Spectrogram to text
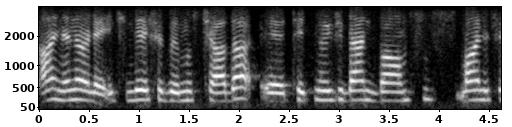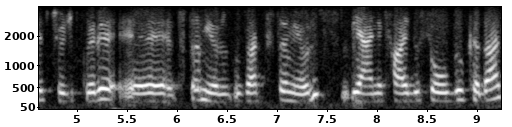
aynen öyle. İçinde yaşadığımız çağda e, teknolojiden bağımsız maalesef çocukları e, tutamıyoruz, uzak tutamıyoruz. Yani faydası olduğu kadar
